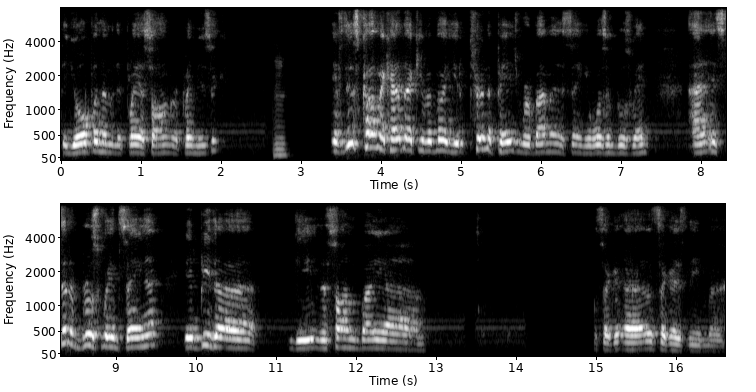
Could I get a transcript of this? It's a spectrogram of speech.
that you open them and they play a song or play music. Mm. If this comic had that capability, you turn the page where Batman is saying it wasn't Bruce Wayne, and instead of Bruce Wayne saying that, it'd be the the the song by uh, what's that? Uh, what's that guy's name? Uh,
